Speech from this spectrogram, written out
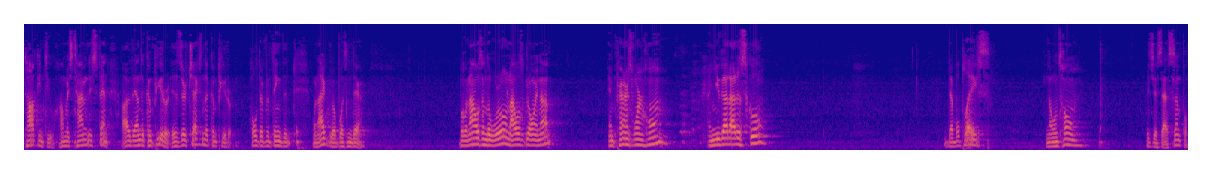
talking to? How much time they spend? Are they on the computer? Is there checks on the computer? Whole different thing that when I grew up wasn't there. But when I was in the world and I was growing up, and parents weren't home, and you got out of school, Devil plays. No one's home. It's just that simple.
